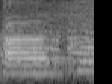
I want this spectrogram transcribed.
I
